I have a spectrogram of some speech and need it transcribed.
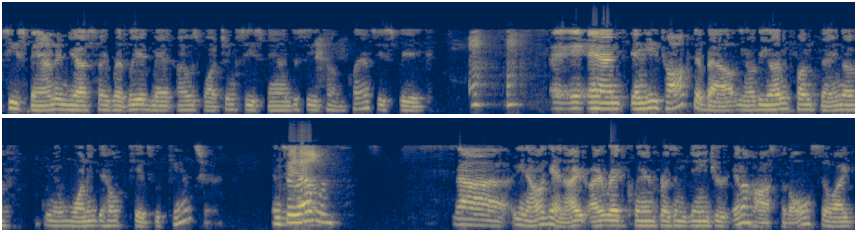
C-SPAN, and yes, I readily admit I was watching C-SPAN to see Tom Clancy speak. and and he talked about you know the unfun thing of you know wanting to help kids with cancer, and so yeah. that was uh, you know again I I read Clear and Present Danger in a hospital, so I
